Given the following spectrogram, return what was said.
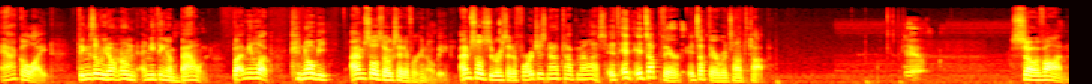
Acolyte, things that we don't know anything about. But I mean, look, Kenobi. I'm still so excited for Kenobi. I'm still super excited for it. Just not at the top of my list. It, it it's up there. It's up there, but it's not at the top. Yeah. So Yvonne,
